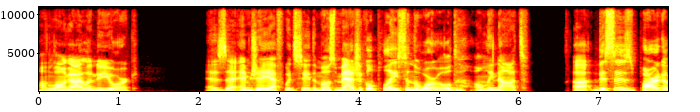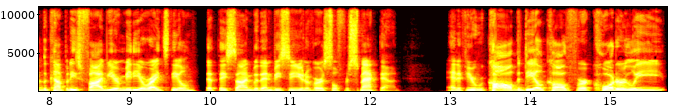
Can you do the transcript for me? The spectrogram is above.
on Long Island, New York. As uh, MJF would say, the most magical place in the world, only not. Uh, this is part of the company's five year media rights deal that they signed with NBC Universal for SmackDown. And if you recall, the deal called for quarterly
